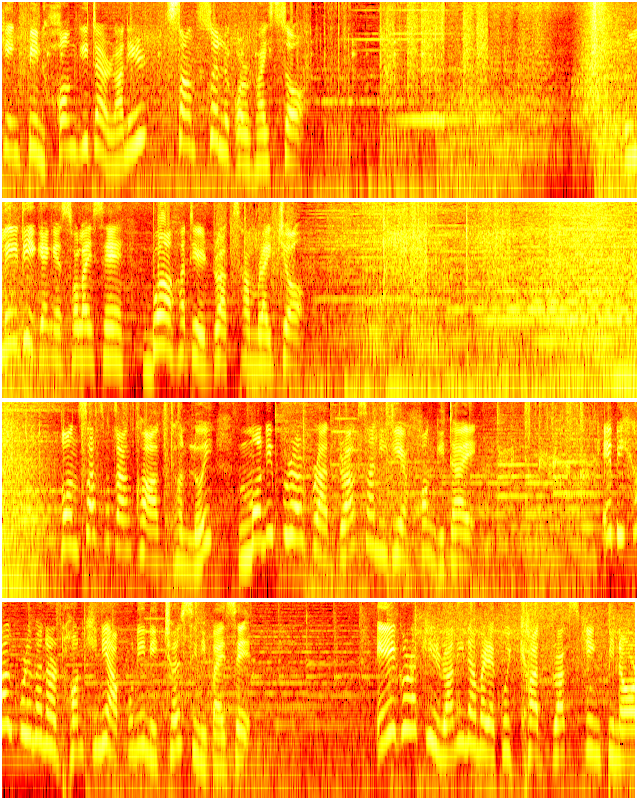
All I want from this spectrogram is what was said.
কিংপিন সংগীতা ৰাণীৰ চাঞ্চল্যকৰ ভাষ্য। লেডি গেঙে চলাইছে গুৱাহাটীৰ ড্ৰাগছ সাম্ৰাজ্য। পঞ্চাছ শতাংশ আগধন লৈ মণিপুৰৰ পৰা ড্ৰাগছ আনি দিয়ে সংগীতাই। এই বিশাল পৰিমাণৰ ধনখিনি আপুনি নিশ্চয় চিনি পাইছে। এইগৰাকী ৰাণী নামেৰে কুখ্যাত ড্ৰাগছ কিংপিনৰ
